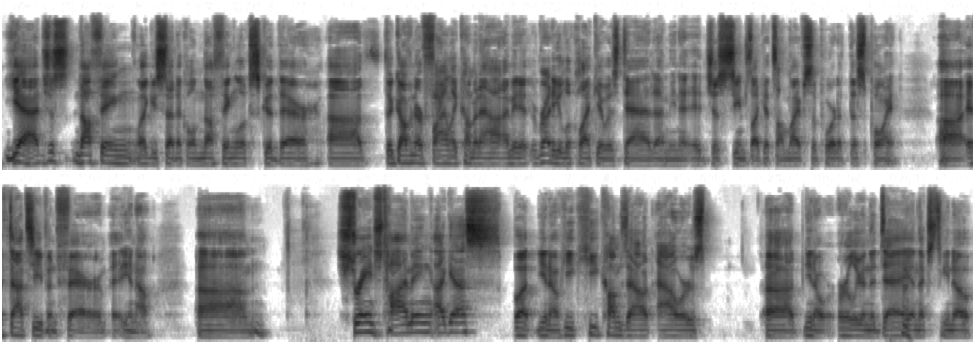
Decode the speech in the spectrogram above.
Yeah, just nothing, like you said, Nicole, nothing looks good there. Uh, the governor finally coming out. I mean, it already looked like it was dead. I mean, it, it just seems like it's on life support at this point, uh, if that's even fair, you know. Um, strange timing, I guess, but, you know, he, he comes out hours, uh, you know, earlier in the day, and next you know,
